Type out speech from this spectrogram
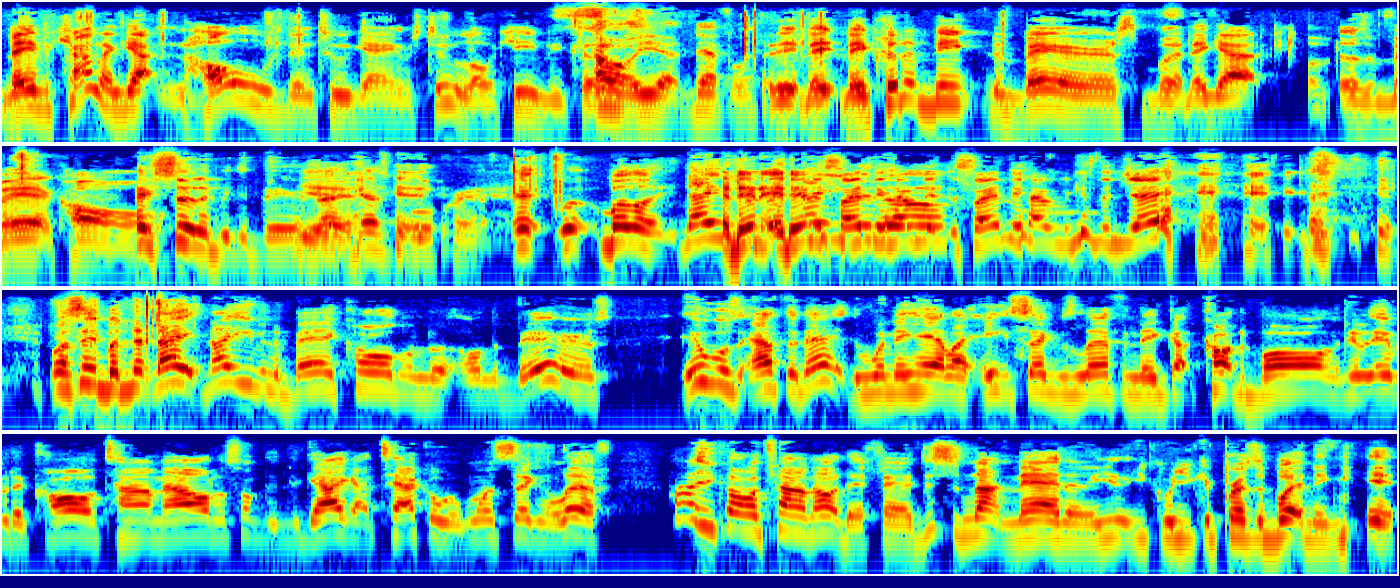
they've kind of gotten hosed in two games too, low key oh, because Oh yeah, definitely. they they, they could have beat the Bears, but they got it was a bad call. They should have beat the Bears. Yeah. That, that's bullcrap. But, look, not and even, then and then the same thing happened. The same thing happened against the Jags. well, I say, but not, not even a bad call on the on the Bears. It was after that when they had like eight seconds left and they got caught the ball and they were able to call timeout or something. The guy got tackled with one second left. How you call a timeout that fast? This is not Madden. You you can, you can press a button and get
